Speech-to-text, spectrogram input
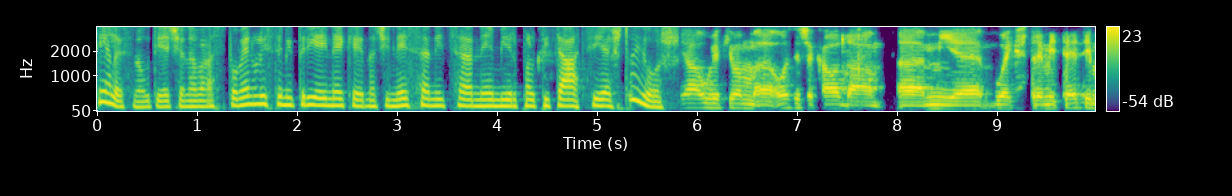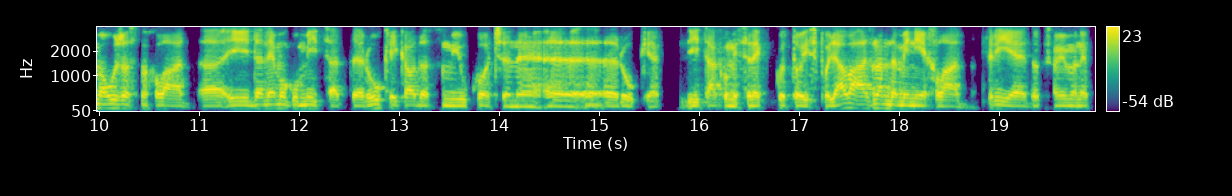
tjelesno utječe na vas? Spomenuli ste mi prije i neke, znači nesanica, nemir, palpitacije, što još? Ja uvijek imam uh, osjećaj kao da e, mi je u ekstremitetima užasno hlad e, i da ne mogu micati ruke kao da su mi ukočene ruke. I tako mi se nekako to ispoljava, a znam da mi nije hladno. Prije, dok sam imao neku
